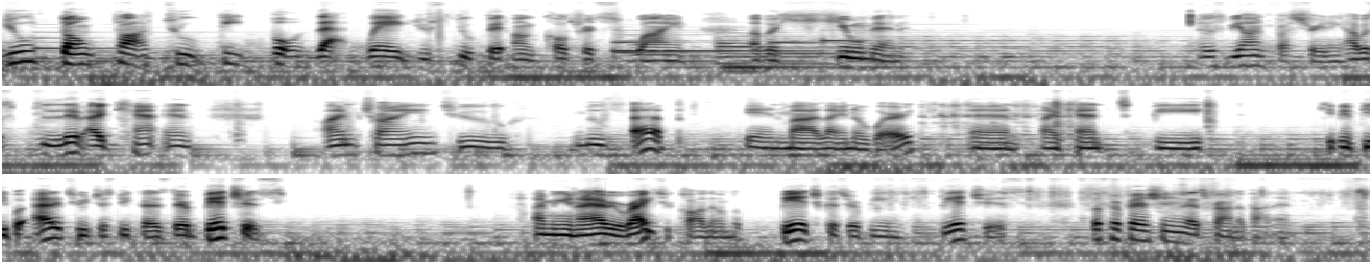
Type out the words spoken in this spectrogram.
"You don't talk to people that way, you stupid, uncultured swine of a human." It was beyond frustrating. I was live. I can't, and I'm trying to move up in my line of work, and I can't be giving people attitude just because they're bitches. I mean, I have a right to call them a bitch because they're being bitches, but professionally that's frowned upon. It.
